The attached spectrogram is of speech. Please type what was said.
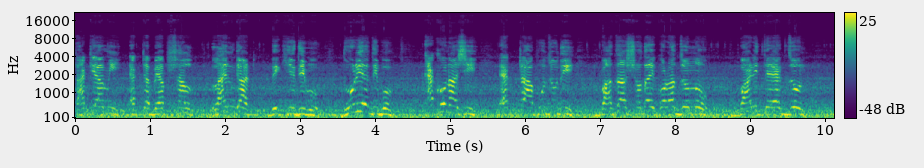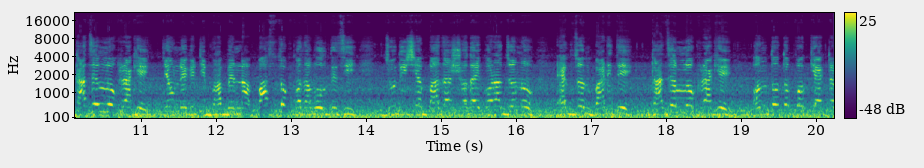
তাকে আমি একটা ব্যবসার লাইন গার্ড দেখিয়ে দিব, ধরিয়ে দিব। এখন আসি, একটা আপু যদি বাজার সদাই করার জন্য বাড়িতে একজন কাজের লোক রাখে, কেউ নেগেটিভ ভাববেন না, বাস্তব কথা বলতেছি। যদি সে বাজার সদাই করার জন্য একজন বাড়িতে কাজের লোক রাখে, অন্তত পক্ষে একটা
